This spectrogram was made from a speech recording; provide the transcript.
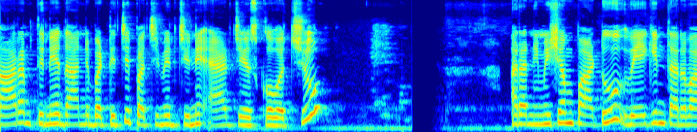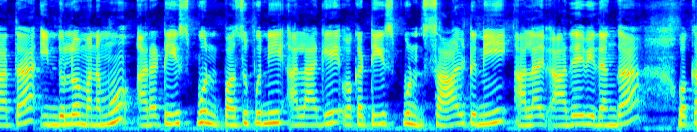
కారం తినే దాన్ని బట్టించి పచ్చిమిర్చిని యాడ్ చేసుకోవచ్చు. అర నిమిషం పాటు వేగిన తర్వాత ఇందులో మనము అర టీ స్పూన్ పసుపుని అలాగే ఒక టీ స్పూన్ సాల్ట్ని అలా అదేవిధంగా ఒక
